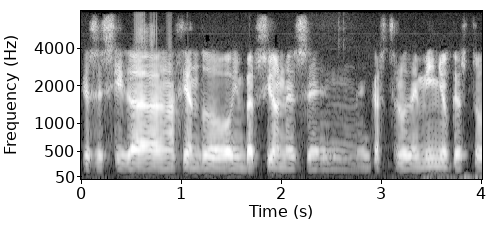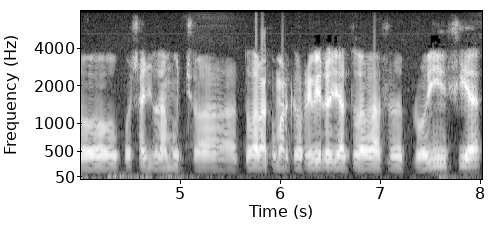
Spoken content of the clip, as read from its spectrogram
que se sigan haciendo inversiones en, en Castrelo de Miño, que esto pues ayuda mucho a toda la comarca de Rivero y a toda la provincia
